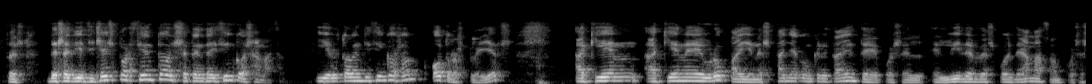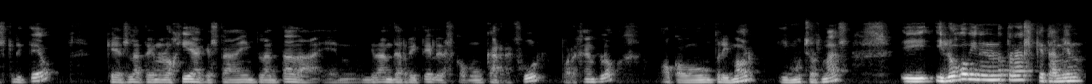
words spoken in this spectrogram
Entonces, de ese 16%, el 75% es Amazon y el otro 25% son otros players. Aquí en, aquí en Europa y en España concretamente, pues el, el líder después de Amazon pues es Criteo, que es la tecnología que está implantada en grandes retailers como un Carrefour, por ejemplo, o como un Primor y muchos más. Y, y luego vienen otras que también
